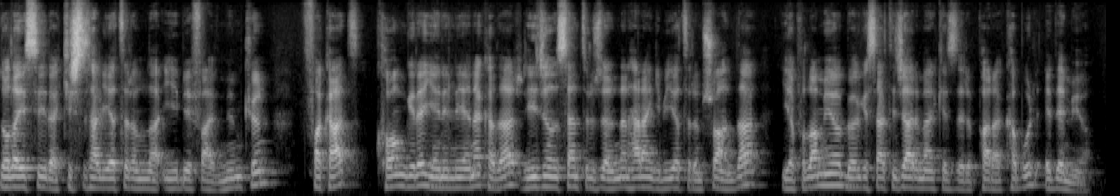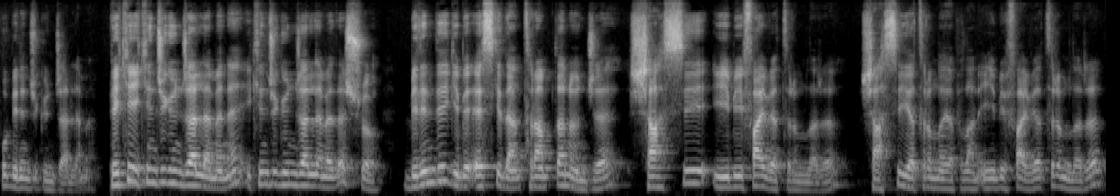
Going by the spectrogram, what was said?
Dolayısıyla kişisel yatırımla EB5 mümkün. Fakat kongre yenileyene kadar Regional Center üzerinden herhangi bir yatırım şu anda yapılamıyor. Bölgesel ticari merkezleri para kabul edemiyor. Bu birinci güncelleme. Peki ikinci güncelleme ne? İkinci güncelleme de şu. Bilindiği gibi eskiden Trump'tan önce şahsi EB5 yatırımları, şahsi yatırımla yapılan EB5 yatırımları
